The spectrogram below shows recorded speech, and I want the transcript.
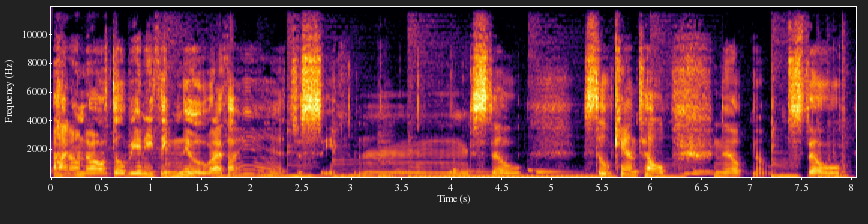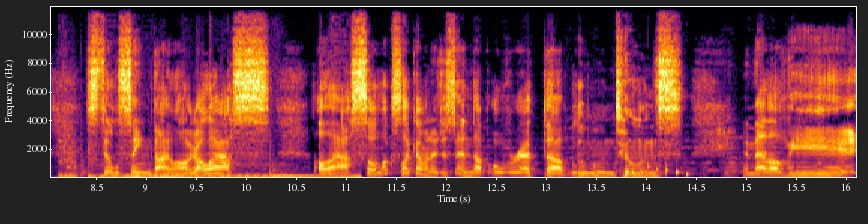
I don't know if there'll be anything new, but I thought, eh, let's just see. Mm, Still, still can't help. Nope, nope. Still, still same dialogue. Alas, alas. So it looks like I'm gonna just end up over at uh, Blue Moon Dunes, and that'll be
